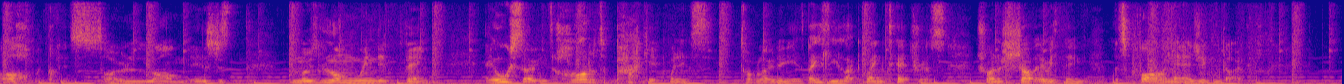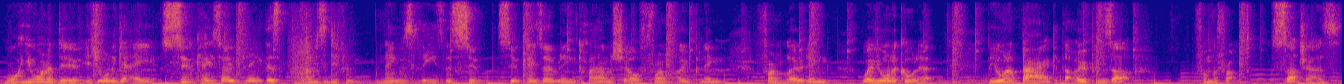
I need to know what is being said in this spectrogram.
oh my god, it's so long. It's just the most long-winded thing. It also, it's harder to pack it when it's top loading. It's basically like playing Tetris, trying to shove everything as far in there as you can go. what you want to do is you want to get a suitcase opening. There's loads of different names for these. There's suit, suitcase opening, clamshell, front opening, front loading, whatever you want to call it. But you want a bag that opens up from the front, such as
